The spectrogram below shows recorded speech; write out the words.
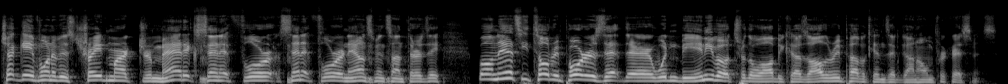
Chuck gave one of his trademark dramatic Senate floor Senate floor announcements on Thursday. While Nancy told reporters that there wouldn't be any votes for the wall because all the Republicans had gone home for Christmas.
